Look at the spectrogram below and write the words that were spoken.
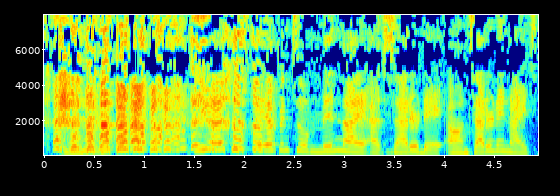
you had to stay up until midnight at Saturday on Saturday nights,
